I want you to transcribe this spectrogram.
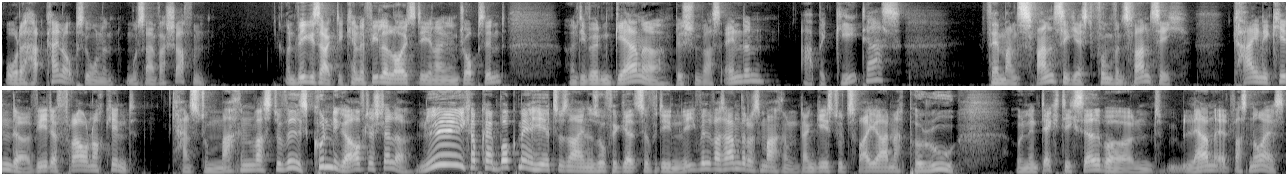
Oder hat keine Optionen, muss einfach schaffen. Und wie gesagt, ich kenne viele Leute, die in einem Job sind und die würden gerne ein bisschen was ändern, aber geht das? Wenn man 20 ist, 25, keine Kinder, weder Frau noch Kind, kannst du machen, was du willst. Kundiger auf der Stelle. Nee, ich habe keinen Bock mehr hier zu sein und so viel Geld zu verdienen. Ich will was anderes machen. Dann gehst du zwei Jahre nach Peru und entdeck dich selber und lerne etwas Neues.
